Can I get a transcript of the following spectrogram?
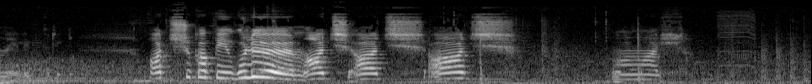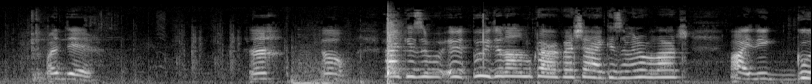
ona elektrik. Aç şu kapıyı gülüm. Aç aç aç. Normal. Hadi. Heh, tamam. Herkese evet bu videodan bu kadar arkadaşlar. Herkese merhabalar. Haydi good.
